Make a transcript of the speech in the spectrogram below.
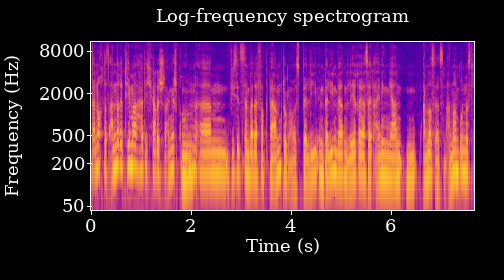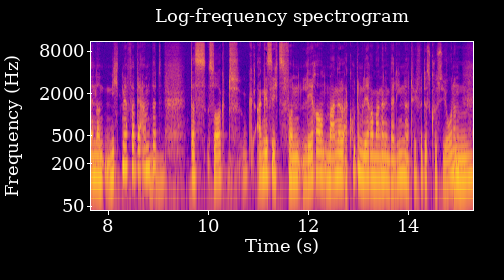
Dann noch das andere Thema, hatte ich gerade schon angesprochen. Mhm. Ähm, wie sieht es dann bei der Verbeamtung aus? Berlin, in Berlin werden Lehrer ja seit einigen Jahren anders als in anderen Bundesländern Bundesländern nicht mehr verbeamtet. Mhm. Das sorgt angesichts von Lehrermangel, akutem Lehrermangel in Berlin natürlich für Diskussionen. Mhm.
